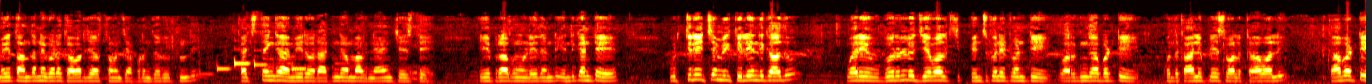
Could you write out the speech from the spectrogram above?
మిగతా అందరినీ కూడా కవర్ చేస్తామని చెప్పడం జరుగుతుంది. ఖచ్చితంగా మీరు రకంగా మాకు న్యాయం చేస్తే ఏ ప్రాబ్లం లేదండి. ఎందుకంటే వృత్తిరీత్యా మీకు తెలియంది కాదు. మరి గొర్రెలు జీవాలు పెంచుకునేటువంటి వర్గం కాబట్టి కొంత ఖాళీ ప్లేస్ వాళ్ళకి కావాలి. కాబట్టి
